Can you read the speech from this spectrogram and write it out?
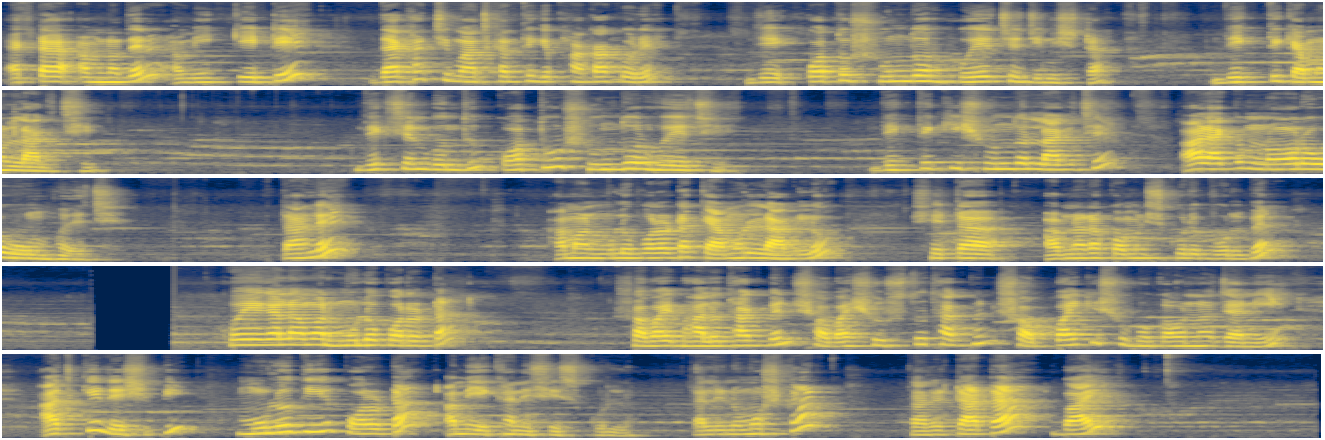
একটা আপনাদের আমি কেটে দেখাচ্ছি মাঝখান থেকে ফাঁকা করে যে কত সুন্দর হয়েছে জিনিসটা। দেখতে কেমন লাগছে। দেখছেন বন্ধু, কত সুন্দর হয়েছে। দেখতে কি সুন্দর লাগছে আর একদম নরম হয়েছে। তাহলে আমার মূলো পরোটা কেমন লাগল সেটা আপনারা কমেন্টস করে বলবেন। হয়ে গেল আমার মূলো পরোটা সবাই ভালো থাকবেন, সবাই সুস্থ থাকবেন, সবাইকে শুভকামনা জানিয়ে আজকের রেসিপি মূলো দিয়ে পরোটা আমি এখানে শেষ করলাম। তাহলে নমস্কার, তাহলে টাটা বাই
